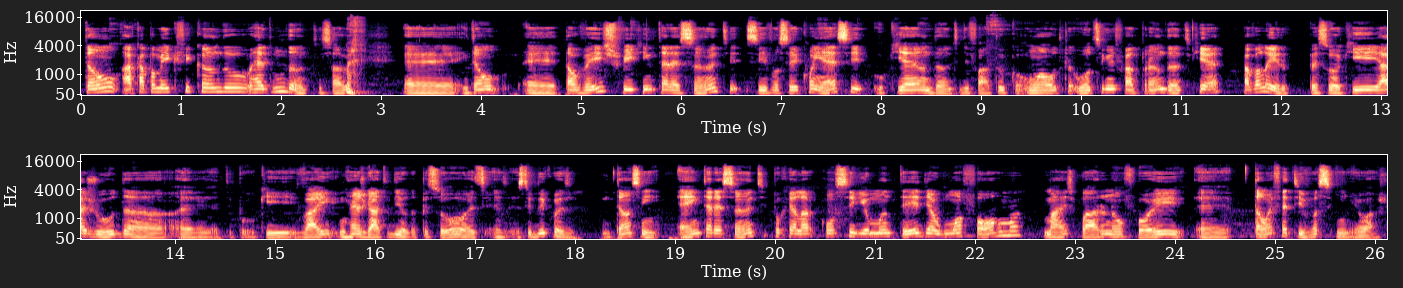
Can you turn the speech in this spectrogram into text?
Então acaba meio que ficando redundante, sabe? É, então, é, talvez fique interessante se você conhece o que é andante, de fato, uma outra, o outro significado para andante que é cavaleiro, pessoa que ajuda, é, tipo, que vai em resgate de outra pessoa, esse, esse- tipo de coisa. Então, assim, é interessante porque ela conseguiu manter de alguma forma, mas, claro, não foi é, tão efetivo assim, eu acho.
